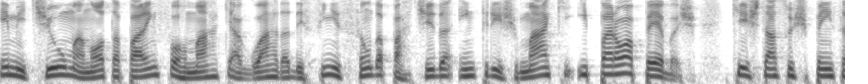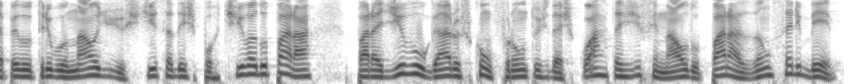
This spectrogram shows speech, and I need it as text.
emitiu uma nota para informar que aguarda a definição da partida entre SMAC e Parauapebas, que está suspensa pelo Tribunal de Justiça Desportiva do Pará para divulgar os confrontos das quartas de final do Parazão Série B.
